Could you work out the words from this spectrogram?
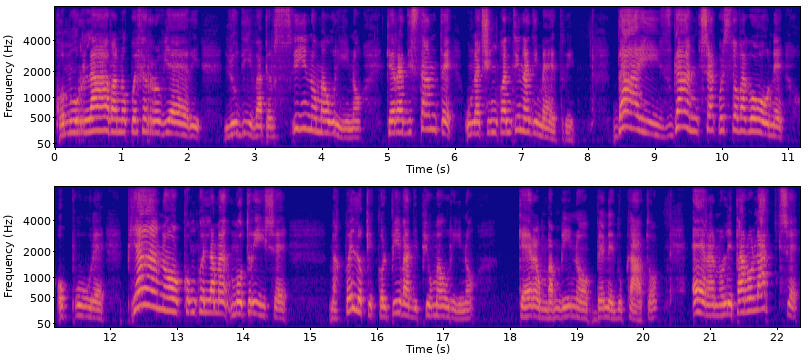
Come urlavano quei ferrovieri, li udiva persino Maurino, che era distante una cinquantina di metri dai, sgancia questo vagone, oppure piano con quella motrice. Ma quello che colpiva di più Maurino, che era un bambino ben educato, erano le parolacce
